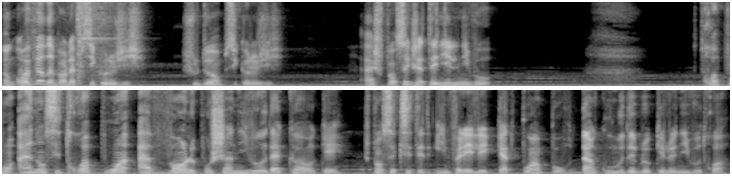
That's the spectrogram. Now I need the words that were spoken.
Donc, on va faire d'abord la psychologie. Je suis 2 en psychologie. Ah, je pensais que j'atteignais le niveau 3 points. Ah non, c'est 3 points avant le prochain niveau, d'accord, ok. Je pensais que c'était, il me fallait les 4 points pour d'un coup me débloquer le niveau 3.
